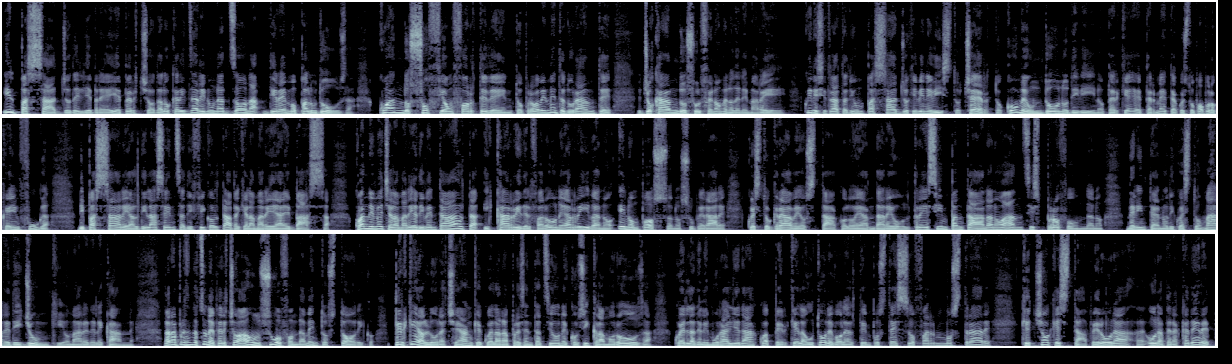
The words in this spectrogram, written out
Il passaggio degli ebrei è perciò da localizzare in una zona, diremmo, paludosa, quando soffia un forte vento, probabilmente durante giocando sul fenomeno delle maree. Quindi si tratta di un passaggio che viene visto, certo, come un dono divino, perché permette a questo popolo che è in fuga di passare al di là senza difficoltà, perché la marea è bassa. Quando invece la marea diventa alta, i carri del faraone arrivano e non possono superare questo grave ostacolo e andare oltre e si impantanano, anzi sprofondano nell'interno di questo mare dei giunchi o mare delle canne. La rappresentazione perciò ha un suo fondamento storico. Perché allora c'è anche quella rappresentazione così clamorosa, quella delle muraglie d'acqua? Perché l'autore vuole al tempo stesso far mostrare che ciò che sta per ora, eh, ora per accadere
